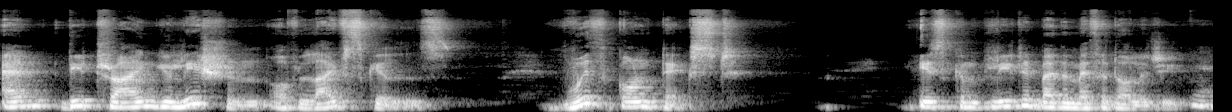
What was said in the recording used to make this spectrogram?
And the triangulation of life skills with context is completed by the methodology. Yeah.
